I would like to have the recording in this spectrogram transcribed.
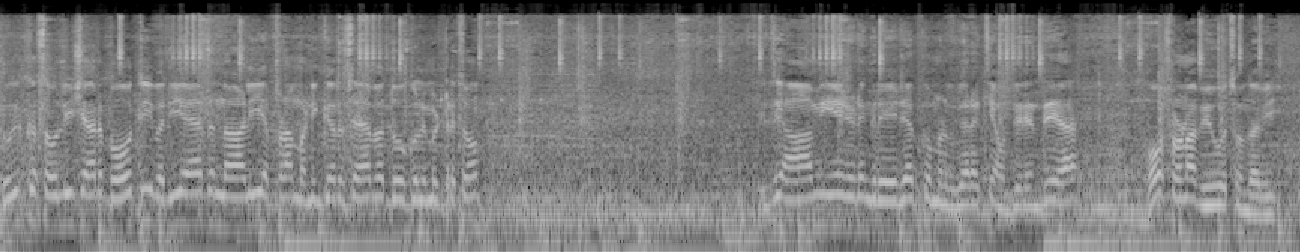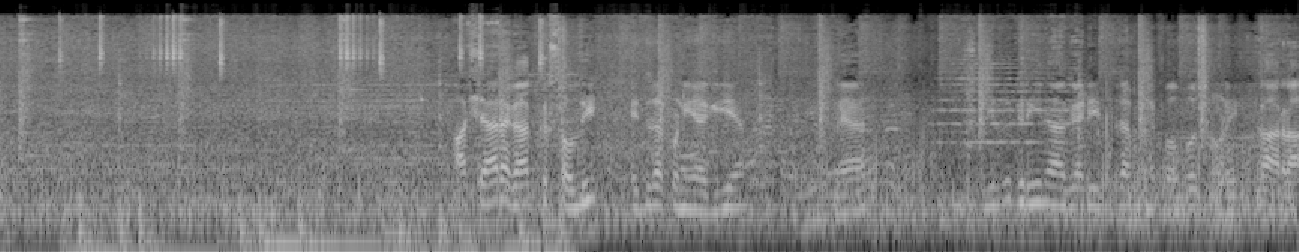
ਕਿਉਂਕਿ ਕਸੌਲੀ ਸ਼ਹਿਰ ਬਹੁਤ ਹੀ ਵਧੀਆ ਹੈ ਤੇ ਨਾਲ ਹੀ ਆਪਣਾ ਮਣੀਕਰ ਸਾਹਿਬ ਹੈ 2 ਕਿਲੋਮੀਟਰ ਤੋਂ। ਇੱਥੇ ਆਮ ਹੀ ਇਹ ਜਿਹੜੇ ਅੰਗਰੇਜ਼ ਆ, ਘੁੰਮਣ ਵਗੈਰਾ ਇੱਥੇ ਆਉਂਦੇ ਰਹਿੰਦੇ ਆ। ਬਹੁਤ ਸੋਹਣਾ ਵਿਊ ਇੱਥੋਂ ਦਾ ਵੀ। ਆ ਸ਼ਹਿਰ ਹੈਗਾ ਕਸੌਲੀ, ਇੱਧਰ ਆਪਣੀ ਹੈਗੀ ਆ। ਮੈਂ ਇਹ ਗ੍ਰੀਨ ਆ ਗਿਆ ਜੀ, ਇੱਧਰ ਆਪਣੇ ਬਹੁਤ ਬਹੁਤ ਸੋਹਣੇ ਘਰ ਆ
